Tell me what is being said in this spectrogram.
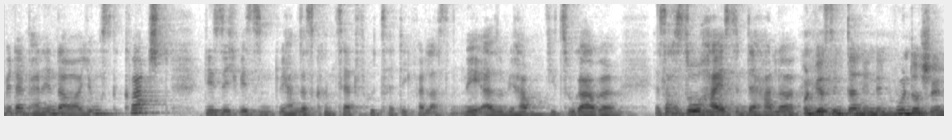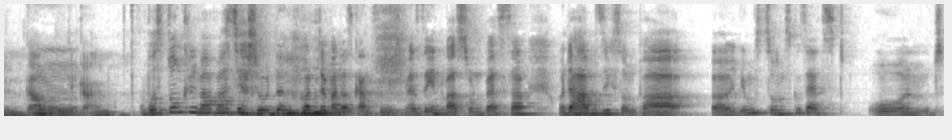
mit ein paar Lindauer Jungs gequatscht, die sich, wir sind, wir haben das Konzert frühzeitig verlassen. Nee, also wir haben die Zugabe, es war so heiß in der Halle. Und wir sind dann in den wunderschönen Garten gegangen. Wo es dunkel war, war es ja schon, dann konnte man das Ganze nicht mehr sehen, war es schon besser. Und da haben sich so ein paar äh, Jungs zu uns gesetzt und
